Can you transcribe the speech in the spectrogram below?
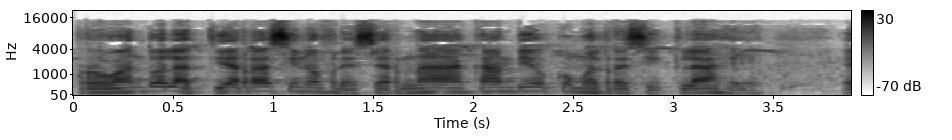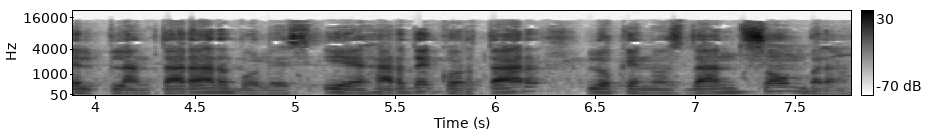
robando la tierra sin ofrecer nada a cambio como el reciclaje, el plantar árboles y dejar de cortar lo que nos dan sombra,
